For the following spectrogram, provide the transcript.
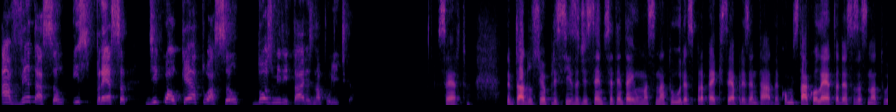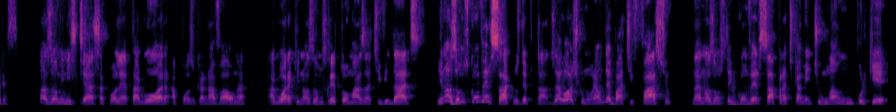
a vedação expressa de qualquer atuação dos militares na política. Certo. Deputado, o senhor precisa de 171 assinaturas para a PEC ser apresentada. Como está a coleta dessas assinaturas? Nós vamos iniciar essa coleta agora, após o carnaval, né? Agora que nós vamos retomar as atividades e nós vamos conversar com os deputados. É lógico, não é um debate fácil, né? Nós vamos ter que uhum. conversar praticamente um a um, porque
